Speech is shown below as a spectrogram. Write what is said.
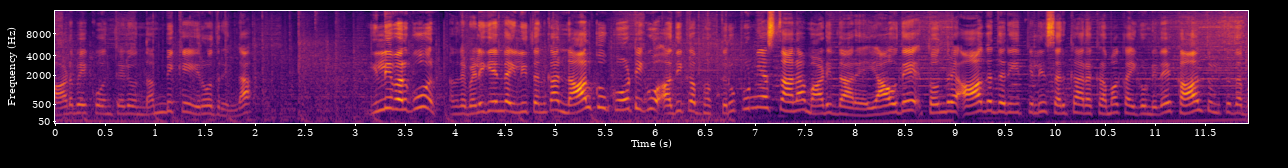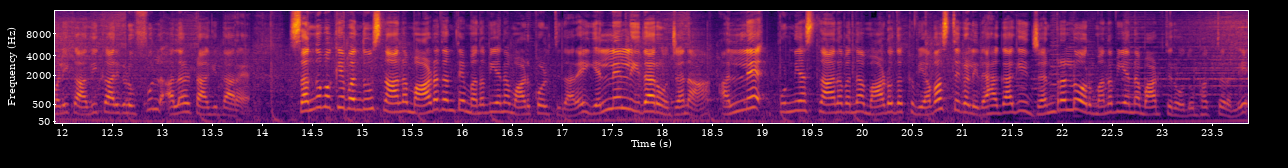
ಮಾಡಬೇಕು ಅಂತೇಳಿ ಒಂದು ನಂಬಿಕೆ ಇರೋದ್ರಿಂದ ಇಲ್ಲಿವರೆಗೂ, ಅಂದ್ರೆ ಬೆಳಿಗ್ಗೆಯಿಂದ ಇಲ್ಲಿ ತನಕ ನಾಲ್ಕು ಕೋಟಿಗೂ ಅಧಿಕ ಭಕ್ತರು ಪುಣ್ಯ ಸ್ನಾನ ಮಾಡಿದ್ದಾರೆ. ಯಾವುದೇ ತೊಂದರೆ ಆಗದ ರೀತಿಯಲ್ಲಿ ಸರ್ಕಾರ ಕ್ರಮ ಕೈಗೊಂಡಿದೆ. ಕಾಲ್ ತುಳಿತದ ಬಳಿಕ ಅಧಿಕಾರಿಗಳು ಫುಲ್ ಅಲರ್ಟ್ ಆಗಿದ್ದಾರೆ. ಸಂಗಮಕ್ಕೆ ಬಂದು ಸ್ನಾನ ಮಾಡದಂತೆ ಮನವಿಯನ್ನ ಮಾಡ್ಕೊಳ್ತಿದ್ದಾರೆ. ಎಲ್ಲೆಲ್ಲಿ ಇದಾರೋ ಜನ ಅಲ್ಲೇ ಪುಣ್ಯ ಸ್ನಾನವನ್ನ ಮಾಡೋದಕ್ಕೆ ವ್ಯವಸ್ಥೆಗಳಿದೆ. ಹಾಗಾಗಿ ಜನರಲ್ಲೂ ಅವ್ರ ಮನವಿಯನ್ನ ಮಾಡ್ತಿರೋದು ಭಕ್ತರಲ್ಲಿ.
